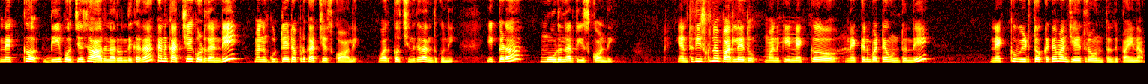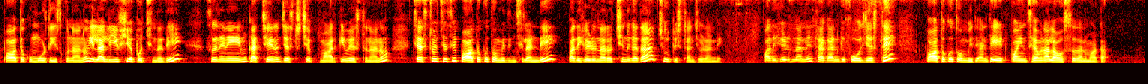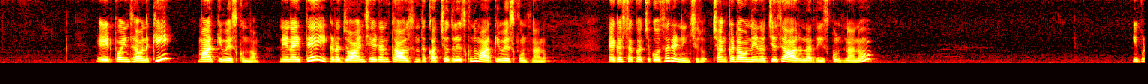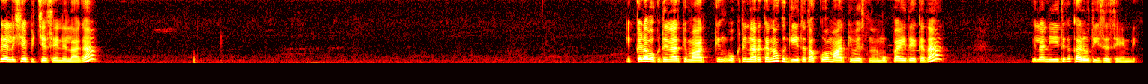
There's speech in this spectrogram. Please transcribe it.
నెక్ డీప్ వచ్చేసి ఆరున్నర ఉంది కదా? కానీ కట్ చేయకూడదండి. మనం కుట్టేటప్పుడు కట్ చేసుకోవాలి. వర్క్ వచ్చింది కదా అందుకుని. ఇక్కడ మూడున్నర తీసుకోండి. ఎంత తీసుకున్నా పర్లేదు మనకి నెక్ నెక్ని బట్టే ఉంటుంది. నెక్ విడితో ఒక్కటే మన చేతిలో ఉంటుంది పైన. పాత ఒక మూడు తీసుకున్నాను. ఇలా లీవ్ షేప్ వచ్చింది అది. సో నేను ఏం కట్ చేయను జస్ట్ చెప్ మార్కింగ్ వేస్తున్నాను. చెస్ట్ వచ్చేసి పాత ఒక తొమ్మిది ఇంచులండి. పదిహేడున్నర వచ్చింది కదా చూపిస్తాను చూడండి. పదిహేడున్నరని సగానికి ఫోల్డ్ చేస్తే పాత ఒక తొమ్మిది అంటే ఎయిట్ పాయింట్ సెవెన్ అలా వస్తుంది అనమాట ఎయిట్ పాయింట్ సెవెన్కి మార్కింగ్ వేసుకుందాం. నేనైతే ఇక్కడ జాయిన్ చేయడానికి కావాల్సినంత ఖర్చు వదిలేసుకుని మార్కింగ్ వేసుకుంటున్నాను. ఎగస్ట్రా ఖర్చు కోసం రెండు ఇంచులు చంక డౌన్ నేను వచ్చేసి ఆరున్నర తీసుకుంటున్నాను. ఇప్పుడు ఎల్ షేప్ ఇచ్చేసేయండి ఇలాగా. ఇక్కడ ఒకటిన్నరకి మార్కింగ్ ఒకటిన్నర కన్నా ఒక గీత తక్కువ మార్కింగ్ వేస్తున్నాను. ముప్పై ఐదే కదా? ఇలా నీట్గా కరువు తీసేసేయండి.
